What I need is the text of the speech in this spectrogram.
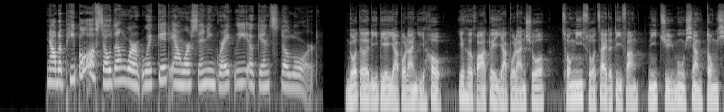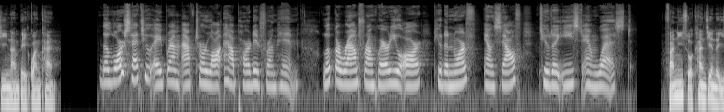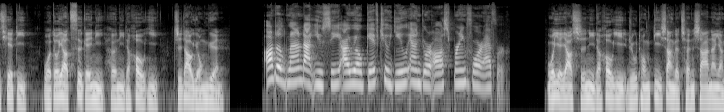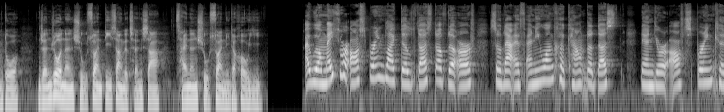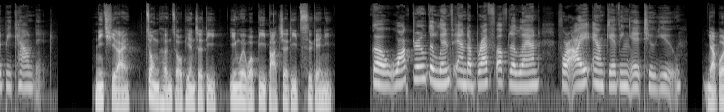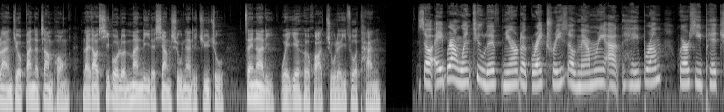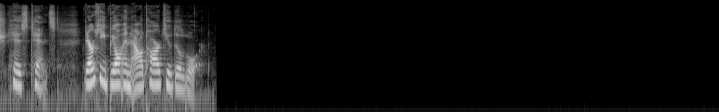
now the people of Sodom were wicked and were sinning greatly against the Lord. 罗得离别亚伯兰以后，耶和华对亚伯兰说：“从你所在的地方，你举目向东西南北观看。” The Lord said to Abram after Lot had parted from him, "Look around from where you are to the north and south, to the east and west." 凡你所看见的一切地。我都要赐给你和你的后裔，直到永远。 All the land that you see I will give to you and your offspring forever. 我也要使你的后裔如同地上的尘沙那样多。人若能数算地上的尘沙，才能数算你的后裔。 I will make your offspring like the dust of the earth, so that if anyone could count the dust, then your offspring could be counted. 你起来，纵横走遍这地，因为我必把这地赐给你。Go, walk through the length and the breadth of the land, for I am giving it to you. 亚伯兰就搬了帐篷，来到希伯伦幔利的橡树那里居住，在那里为耶和华筑了一座坛。So Abram went to live near the great trees of Mamre at Hebron, where he pitched his tents. There he built an altar to the Lord.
